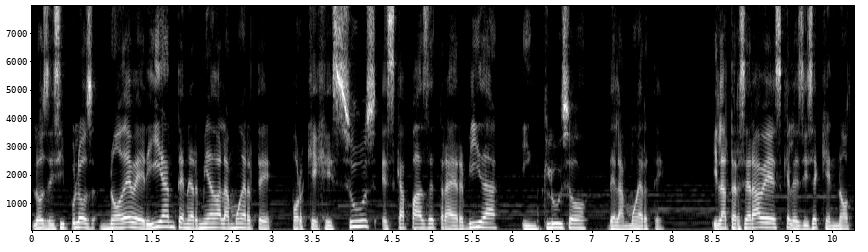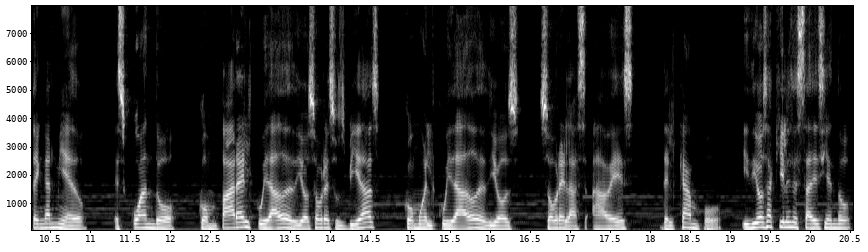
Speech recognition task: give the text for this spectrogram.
los discípulos no deberían tener miedo a la muerte porque Jesús es capaz de traer vida incluso de la muerte. Y la tercera vez que les dice que no tengan miedo es cuando compara el cuidado de Dios sobre sus vidas como el cuidado de Dios sobre las aves del campo. Y Dios aquí les está diciendo,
